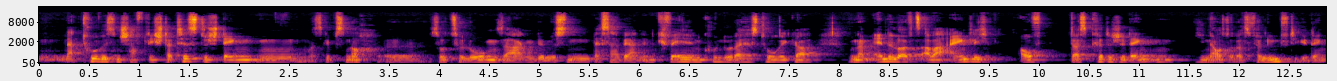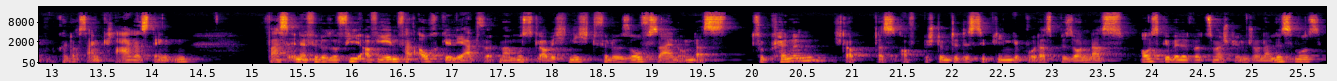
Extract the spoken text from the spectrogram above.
naturwissenschaftlich statistisch denken. Was gibt's noch? Äh, Soziologen sagen, wir müssen besser werden in Quellenkunde oder Historiker. Und am Ende läuft's aber eigentlich auf das kritische Denken hinaus oder das vernünftige Denken. Man könnte auch sagen, klares Denken, was in der Philosophie auf jeden Fall auch gelehrt wird. Man muss, glaube ich, nicht Philosoph sein, um das zu können. Ich glaube, dass es oft bestimmte Disziplinen gibt, wo das besonders ausgebildet wird, zum Beispiel im Journalismus.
